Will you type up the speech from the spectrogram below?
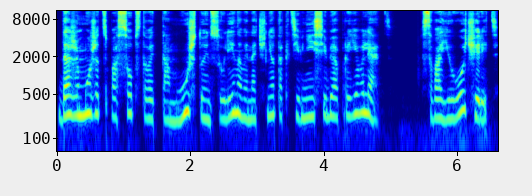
даже может способствовать тому, что инсулиновый начнет активнее себя проявлять. В свою очередь,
